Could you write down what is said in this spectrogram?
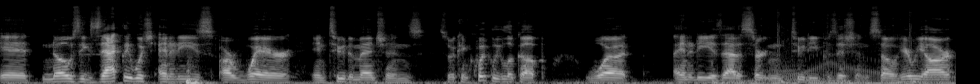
it knows exactly which entities are where in two dimensions, so it can quickly look up what entity is at a certain 2D position. So here we are.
